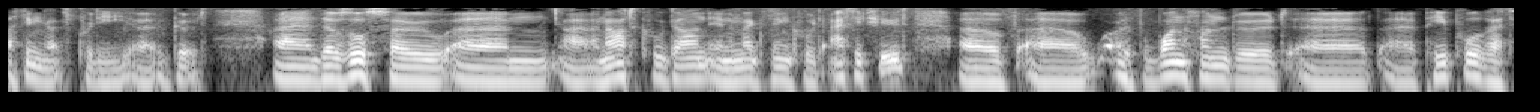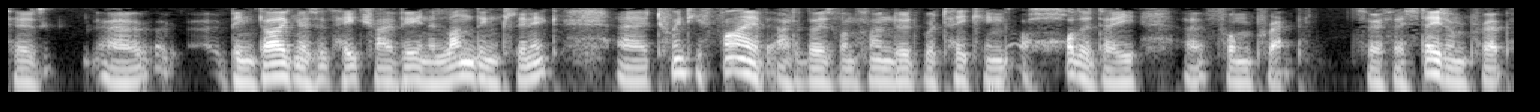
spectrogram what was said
I think that's pretty uh, good. And there was also um, uh, an article done in a magazine called Attitude of uh, over 100 uh, uh, people that had been diagnosed with HIV in a London clinic. 25 out of those 100 were taking a holiday from PrEP. So if they stayed on PrEP,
